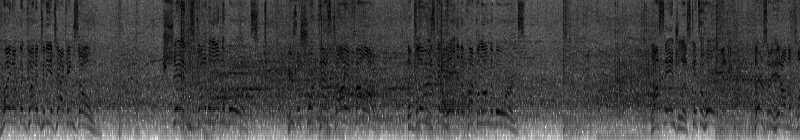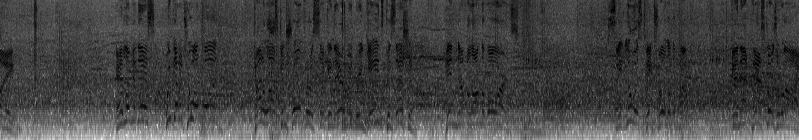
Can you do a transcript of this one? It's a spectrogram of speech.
Right the gut into the attacking zone. Schenn's got it along the boards. Here's a short pass to Iafallo. The Blues get a hold of the puck along the boards. Los Angeles gets a hold of it. There's a hit on the play. And look at this. We've got a two-on-one. Kind of lost control for a second there, but regains possession. Pinned up along the boards. St. Louis takes hold of the puck. And that pass goes awry.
